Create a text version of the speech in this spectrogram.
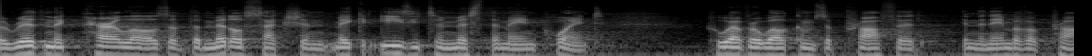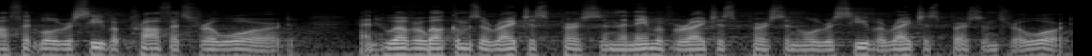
The rhythmic parallels of the middle section make it easy to miss the main point. Whoever welcomes a prophet in the name of a prophet will receive a prophet's reward, and whoever welcomes a righteous person in the name of a righteous person will receive a righteous person's reward.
